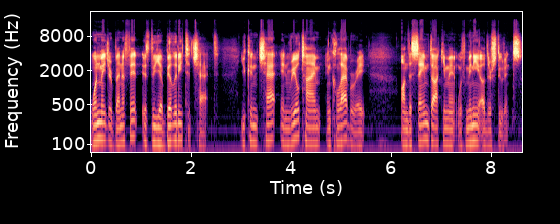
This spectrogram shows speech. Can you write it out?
One major benefit is the ability to chat you can chat in real time and collaborate on the same document with many other students.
